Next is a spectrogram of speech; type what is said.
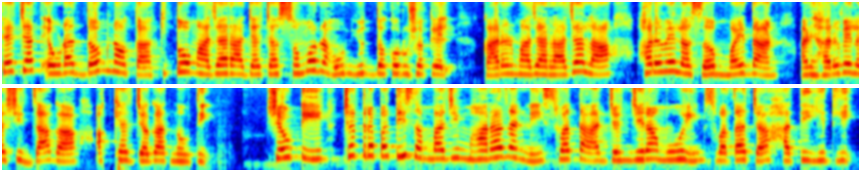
त्याच्यात एवढा दम नव्हता की तो माझ्या राजाच्या समोर राहून युद्ध करू शकेल. कारण माझ्या राजाला हरवेल असं मैदान आणि हरवेल अशी जागा अख्ख्या जगात नव्हती. शेवटी छत्रपती संभाजी महाराजांनी स्वतः जंजिरा मोहीम स्वतःच्या हाती घेतली.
